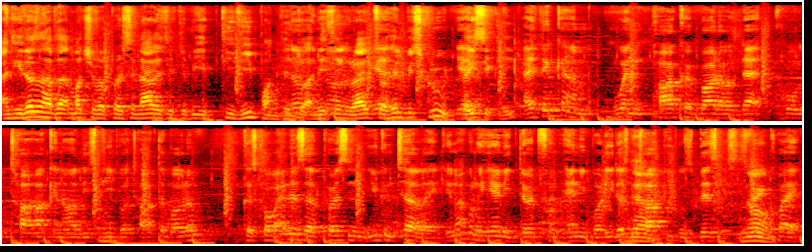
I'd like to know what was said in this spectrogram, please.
And he doesn't have that much of a personality to be a TV pundit No, or anything, no, right? So he'll be screwed, Yeah. basically. I think um, when Parker brought out that whole talk and all these people talked about him, because Kawhi is a person you can tell like you're not going to hear any dirt from anybody. He doesn't No. talk people's business. He's No. very quiet.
